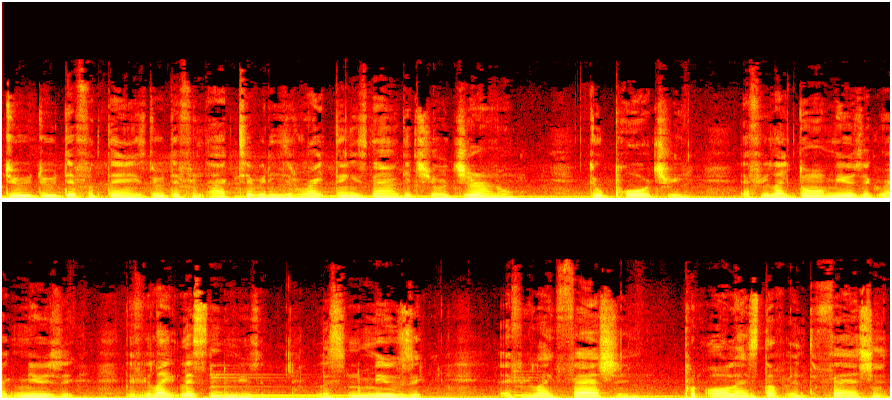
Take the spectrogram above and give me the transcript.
do do different things, do different activities, write things down, get your journal, do poetry. If you like doing music, write music. If you like listening to music, listen to music. If you like fashion, put all that stuff into fashion.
